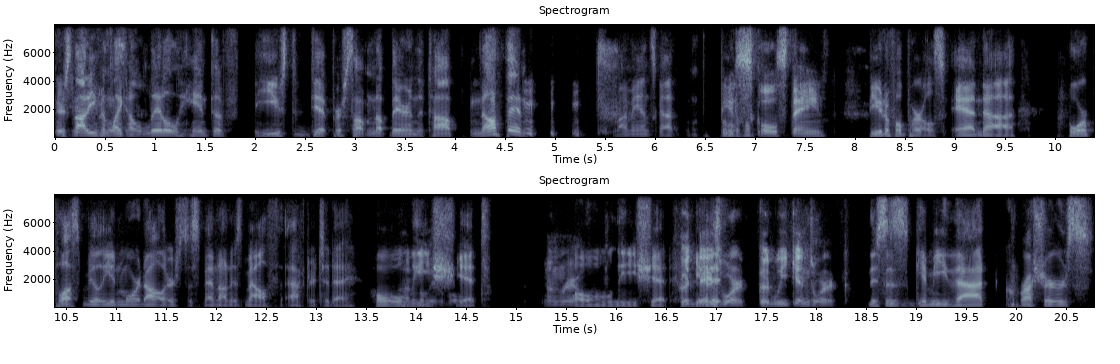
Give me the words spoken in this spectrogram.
There's not even like a little hint of he used to dip or something up there in the top. Nothing. My man's got Little beautiful, skull stain. Beautiful pearls and uh four plus million more dollars to spend on his mouth after today. Holy shit. Unreal. Holy shit. Good Yeah, day's thi- work. Good weekend's work. this is gimme that crushers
